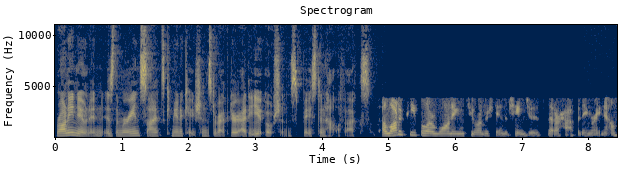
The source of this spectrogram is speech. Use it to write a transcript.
Ronnie Noonan is the Marine Science Communications Director at eOceans, based in Halifax. A lot of people are wanting to understand the changes that are happening right now.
